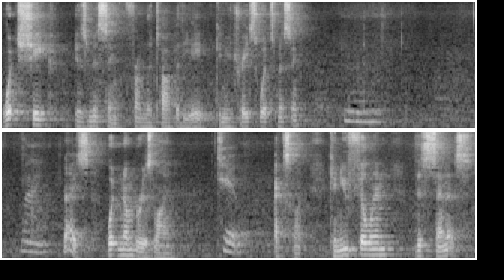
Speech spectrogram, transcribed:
What shape is missing from the top of the 8? Can you trace what's missing? Mm. Line. Nice. What number is line? Two. Excellent. Can you fill in this sentence?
